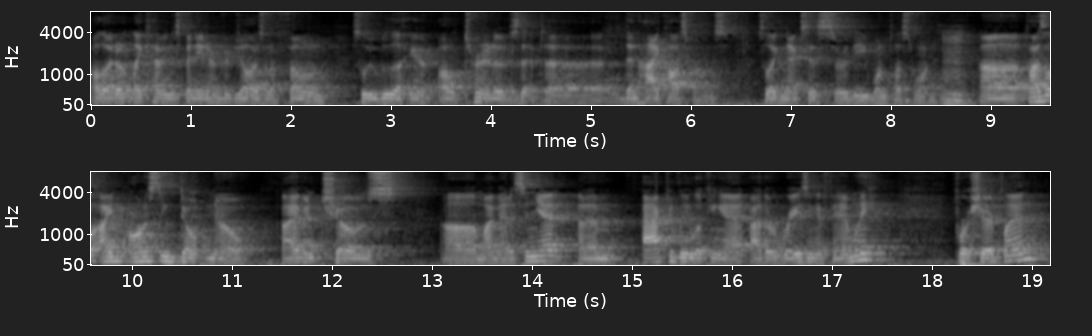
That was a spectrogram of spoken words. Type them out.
although I don't like having to spend $850 on a phone, so we'll be looking at alternatives that uh, than high cost phones. So, like Nexus or the One One. Uh, Faisal, I honestly don't know. I haven't chose uh, my medicine yet, and I'm actively looking at either raising a family for a shared plan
